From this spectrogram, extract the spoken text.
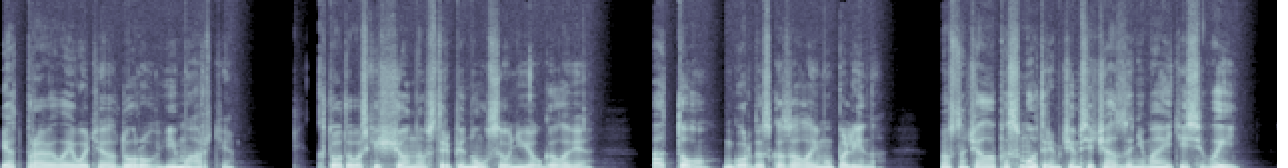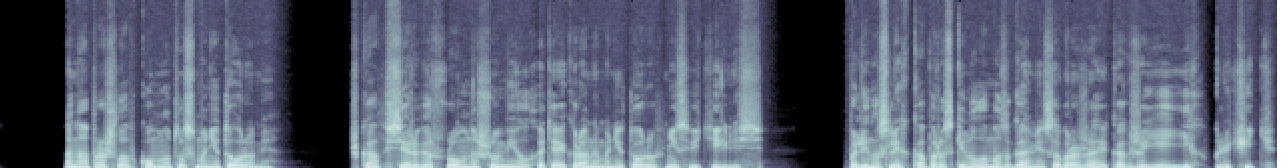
и отправила его Теодору и Марте. Кто-то восхищенно встрепенулся у нее в голове. «А то», — гордо сказала ему Полина, — «но сначала посмотрим, чем сейчас занимаетесь вы». Она прошла в комнату с мониторами. Шкаф-сервер ровно шумел, хотя экраны мониторов не светились. Полина слегка пораскинула мозгами, соображая, как же ей их включить.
